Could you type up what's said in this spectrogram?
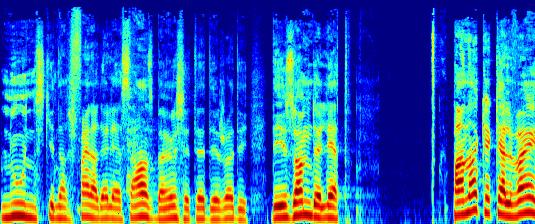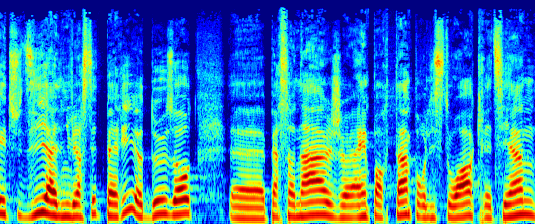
nous, ce qui est notre fin d'adolescence, ben, eux, c'était déjà des, hommes de lettres. Pendant que Calvin étudie à l'Université de Paris, il y a deux autres euh, personnages importants pour l'histoire chrétienne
